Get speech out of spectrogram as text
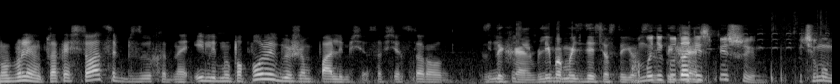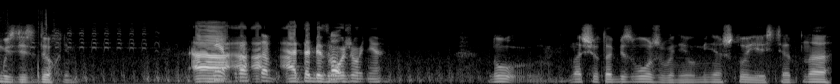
Ну, блин, такая ситуация безвыходная. Или мы по полю бежим, палимся со всех сторон. Или Сдыхаем. Либо мы здесь остаемся. А мы никуда не спешим. Почему мы здесь сдохнем? А, Нет, а- просто- а от обезвоживания? Ну, насчет обезвоживания у меня что есть? Одна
